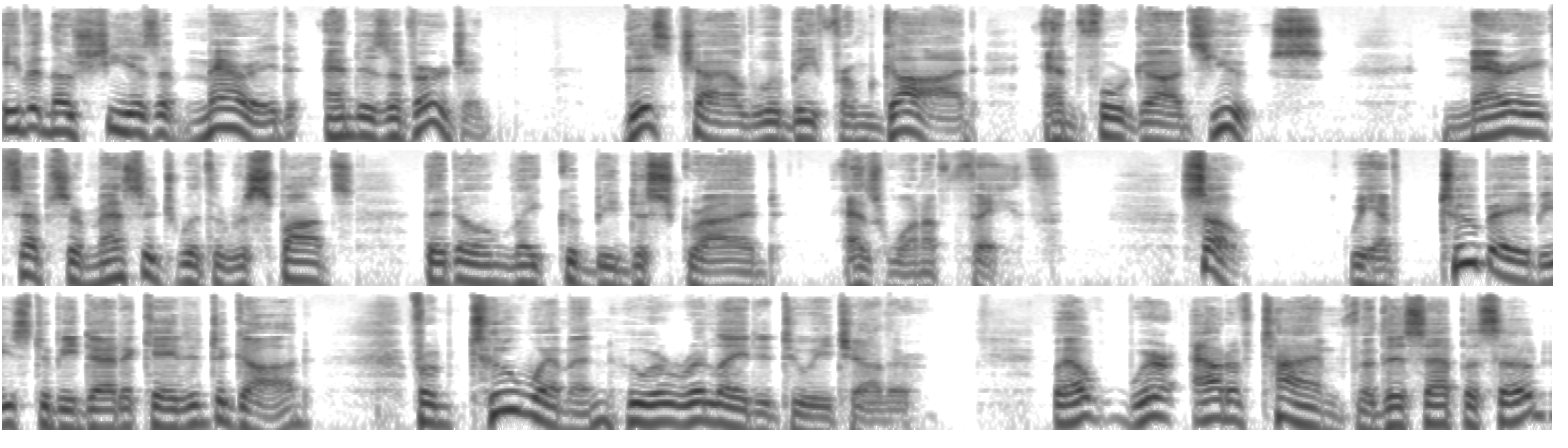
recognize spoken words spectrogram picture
even though she isn't married and is a virgin. This child will be from God and for God's use. Mary accepts her message with a response that only could be described as one of faith. So, we have two babies to be dedicated to God from two women who are related to each other. Well, we're out of time for this episode.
